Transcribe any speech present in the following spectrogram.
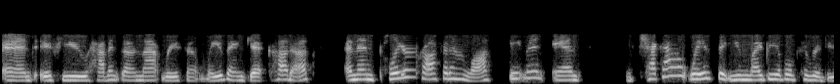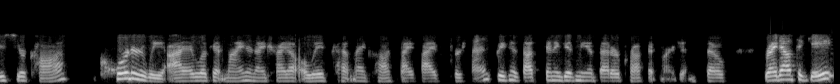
And if you haven't done that recently, then get caught up and then pull your profit and loss statement and check out ways that you might be able to reduce your costs. Quarterly, I look at mine and I try to always cut my cost by 5% because that's going to give me a better profit margin. So, right out the gate,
